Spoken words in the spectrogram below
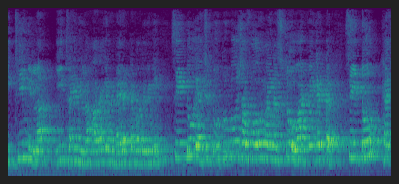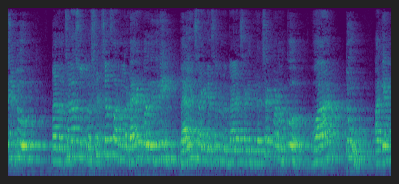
ಈಥೀನ್ ಇಲ್ಲ ಈಥೈನ್ ಇಲ್ಲ. ಹಾಗಾಗಿ ನಾನು ಡೈರೆಕ್ಟ್ ಬರ್ದಿದ್ದೀನಿ. C two H two two two four minus two what we get C two H two ನಾನು ರಚನಾ ಸೂತ್ರ ಸ್ಟ್ರಕ್ಚರ್ ಫಾರ್ಮುಲಾ ಡೈರೆಕ್ಟ್ ಬರ್ದಿದ್ದೀನಿ. ಬ್ಯಾಲೆನ್ಸ್ ಆಗಿದೆ ಸರ್ ಬ್ಯಾಲೆನ್ಸ್ ಆಗಿದೆ ಚೆಕ್ ಮಾಡಬೇಕು. One two again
